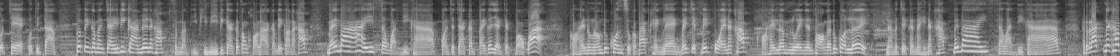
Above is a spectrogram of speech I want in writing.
กดแชร์ กดติดตาม เพื่อเป็นกำลังใจให้พี่การด้วยนะครับสำหรับ EP นี้พี่การก็ต้องขอลากันไปก่อนนะครับบ๊ายบาย สวัสดีครับ ก่อนจะจากกันไปก็อยากจะบอกว่า ขอให้น้องๆทุกคนสุขภาพแข็งแรง ไม่เจ็บไม่ป่วยนะครับ ขอให้ร่ำรวยเงินทองกันทุกคนเลย แล้วมาเจอกันใหม่นะครับบ๊ายบายสวัสดีครับ รักนะครับ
